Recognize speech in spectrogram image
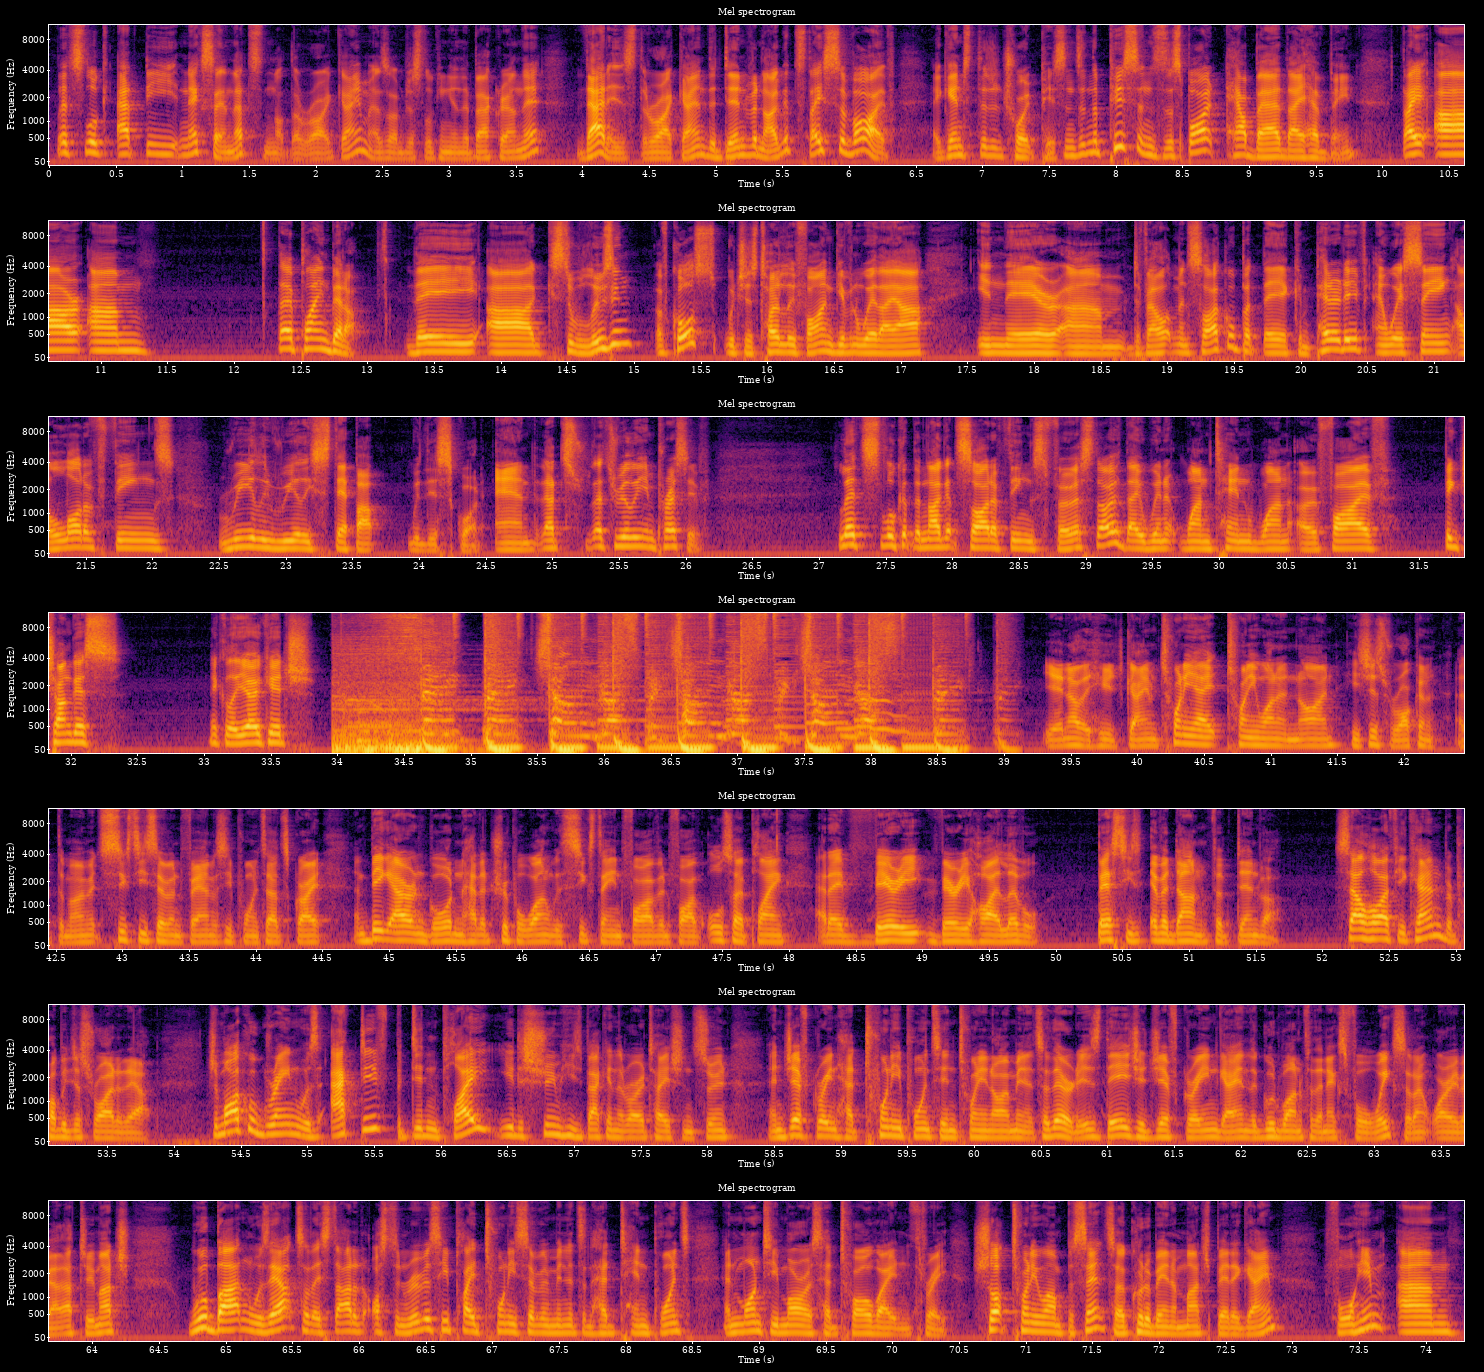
Let's look at the next game. That's not the right game, as I'm just looking in the background there. That is the right game. The Denver Nuggets, they survive against the Detroit Pistons. And the Pistons, despite how bad they have been, they are um, they're playing better. They are still losing, of course, which is totally fine given where they are in their um, development cycle, but they're competitive, and we're seeing a lot of things really, really step up with this squad, and that's that's really impressive. Let's look at the Nuggets side of things first, though. They win at 110 105. Big Chungus, Nikola Jokic. Big, big Chungus, Yeah, another huge game. 28, 21, and 9. He's just rocking at the moment. 67 fantasy points. That's great. And big Aaron Gordon had a triple one with 16, 5, and 5, also playing at a very, very high level. Best he's ever done for Denver. Sell high if you can, but probably just ride it out. JaMychal Green was active but didn't play. You'd assume he's back in the rotation soon. And Jeff Green had 20 points in 29 minutes. So there it is. There's your Jeff Green game, the good one for the next four weeks. So don't worry about that too much. Will Barton was out, so they started Austin Rivers. He played 27 minutes and had 10 points. And Monty Morris had 12, 8, and 3. Shot 21%, so it could have been a much better game for him. Um,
